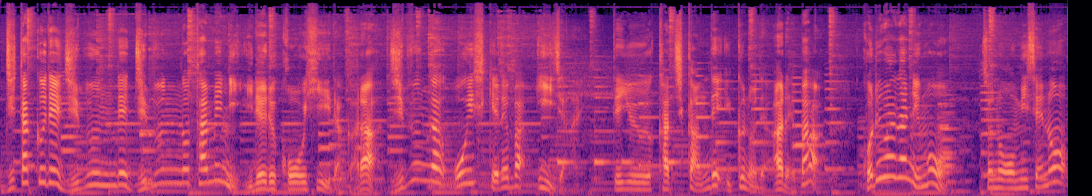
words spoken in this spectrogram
自宅で自分で自分のために入れるコーヒーだから自分が美味しければいいじゃないっていう価値観でいくのであればこれは何もそのお店の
